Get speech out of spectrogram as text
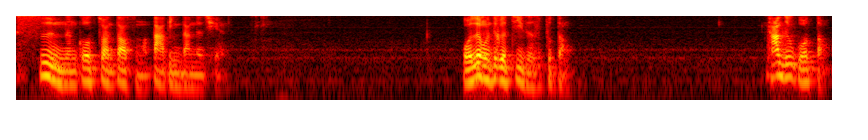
是能够赚到什么大订单的钱？我认为这个记者是不懂，他如果懂，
